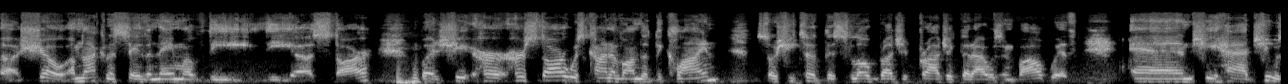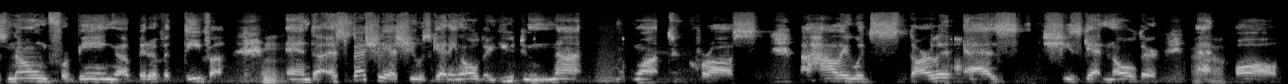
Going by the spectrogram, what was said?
uh, show. I'm not going to say the name of the the uh, star, but she her her star was kind of on the decline. So she took this low budget project that I was involved with, and she had she was known for being a bit of a diva, mm. and uh, especially as she was getting older, you do not want to cross a Hollywood starlet as she's getting older at all.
